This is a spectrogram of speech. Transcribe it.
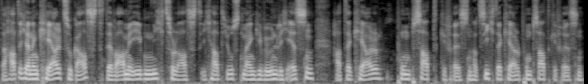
Da hatte ich einen Kerl zu Gast, der war mir eben nicht zur Last. Ich hatte just mein gewöhnlich Essen, hat der Kerl pumpsatt gefressen, hat sich der Kerl pumpsatt gefressen.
